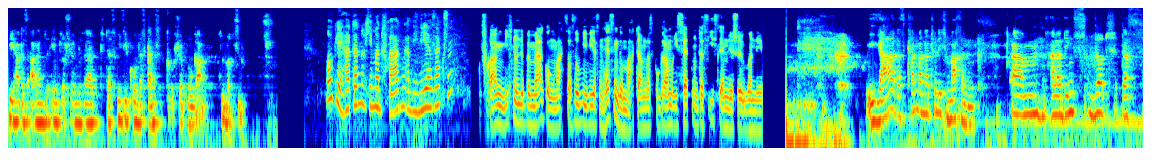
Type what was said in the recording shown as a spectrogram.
wie hat es Adam eben so schön gesagt, das Risiko, das ganze Programm zu nutzen. Okay, hat dann noch jemand Fragen an die Niedersachsen? Fragen nicht nur eine Bemerkung. Macht's doch so, wie wir es in Hessen gemacht haben, das Programm resetten und das Isländische übernehmen. Ja, das kann man natürlich machen. Ähm, allerdings wird das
